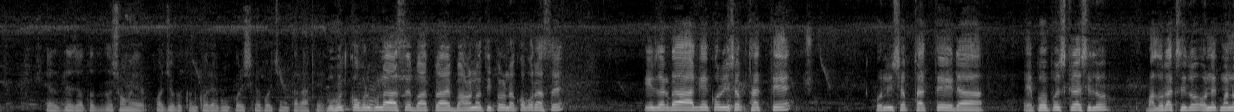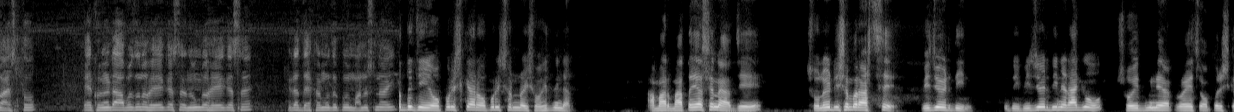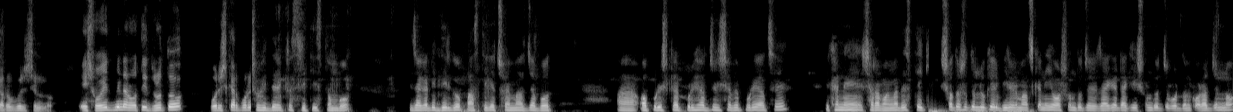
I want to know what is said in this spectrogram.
যাতে যথাযথ সময়ে পর্যবেক্ষণ করে এবং পরিষ্কার পরিচ্ছন্নতা রাখে। বহুত কবরগুলো আছে বা প্রায় বাউন্ন তিপ্পান্নটা কবর আছে। এই জায়গাটা আগে করিসব থাকতে করিসব থাকতে এটা পরিষ্কার ছিল ভালো রাখছিল অনেক মানুষ আসতো। এখন এটা আবর্জনা হয়ে গেছে নোংরা হয়ে গেছে। এটা দেখার মতো কোনো মানুষ নাই। যে অপরিষ্কার অপরিচ্ছন্ন শহীদ মিনার আমার মাথায় আসে না যে ষোলোই ডিসেম্বর আসছে বিজয়ের দিন। কিন্তু বিজয়ের দিনের আগেও শহীদ মিনার রয়েছে অপরিষ্কার অপরিচ্ছন্ন। এই শহীদ মিনার অতি দ্রুত পরিষ্কার পরি- শহীদদের একটা স্মৃতিস্তম্ভ। জায়গাটি দীর্ঘ পাঁচ থেকে ছয় মাস যাবৎ আহ, অপরিষ্কার পরিহার্য হিসাবে পড়ে আছে। এখানে সারা বাংলাদেশ থেকে শত শত লোকের ভিড়ের মাঝখানে এই অসৌন্দর্যের জায়গাটাকে সৌন্দর্য বর্ধন করার জন্য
